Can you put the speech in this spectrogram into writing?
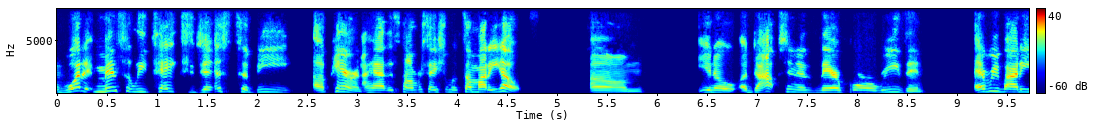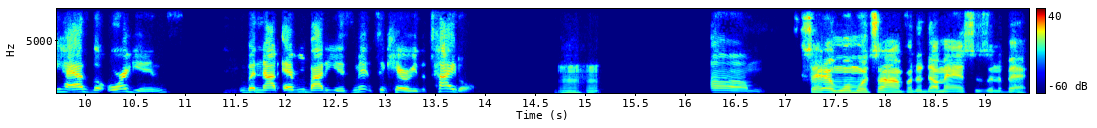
what it mentally takes just to be a parent i had this conversation with somebody else um you know adoption is there for a reason everybody has the organs but not everybody is meant to carry the title Mhm. Um Say that one more time for the dumbasses in the back.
